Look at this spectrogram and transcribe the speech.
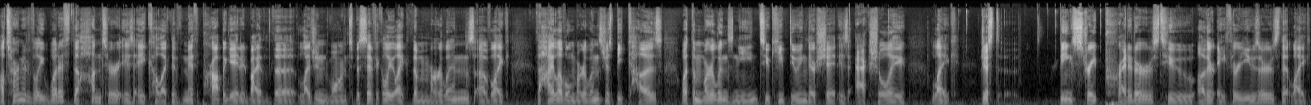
Alternatively, what if the hunter is a collective myth propagated by the legendborn, specifically like the Merlins of like the high level Merlins, just because what the Merlins need to keep doing their shit is actually like just being straight predators to other Aether users that like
